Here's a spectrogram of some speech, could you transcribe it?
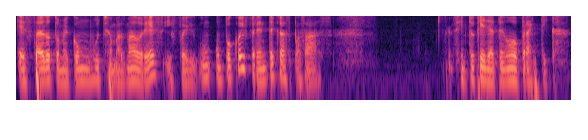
esta lo tomé con mucha más madurez y fue un, un poco diferente que las pasadas. Siento que ya tengo práctica.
